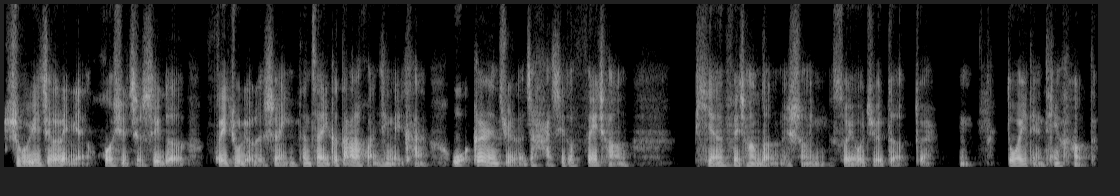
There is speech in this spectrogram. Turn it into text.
主义者里面，或许只是一个非主流的声音，但在一个大的环境里看，我个人觉得这还是一个非常偏、非常冷的声音。所以我觉得，对，嗯，多一点挺好的。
